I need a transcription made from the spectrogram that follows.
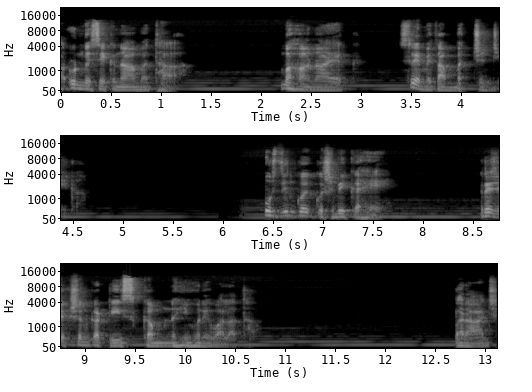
और उनमें से एक नाम था महानायक श्री अमिताभ बच्चन जी का। उस दिन कोई कुछ भी कहे, रिजेक्शन का टीस कम नहीं होने वाला था। पर आज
